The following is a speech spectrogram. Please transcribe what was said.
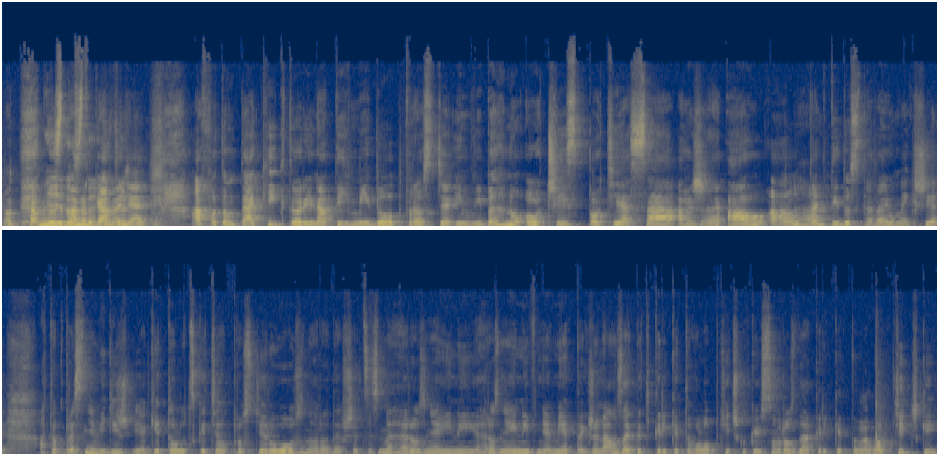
kamene dostanú kamene. A potom takí, ktorí na tých middle proste im vybehnú oči, spotia sa a že au, au, Aha. tak tí dostávajú mekšie. A tam presne vidíš, jak je to ľudské telo proste rôznorodé. Všetci sme hrozne hrozne iní v nemie, takže naozaj dať kriketovú loptičku, keď som rozdala kriketové loptičky,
